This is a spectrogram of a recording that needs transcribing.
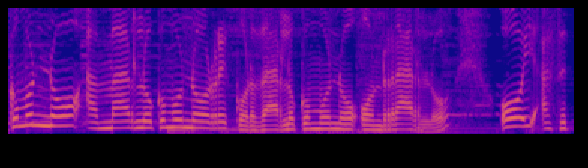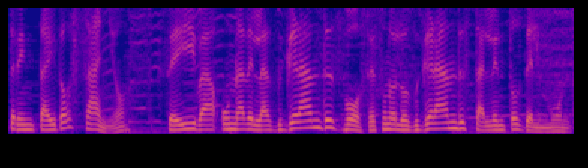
¿Cómo no amarlo? ¿Cómo no recordarlo? ¿Cómo no honrarlo? Hoy, hace 32 años, se iba una de las grandes voces, uno de los grandes talentos del mundo.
